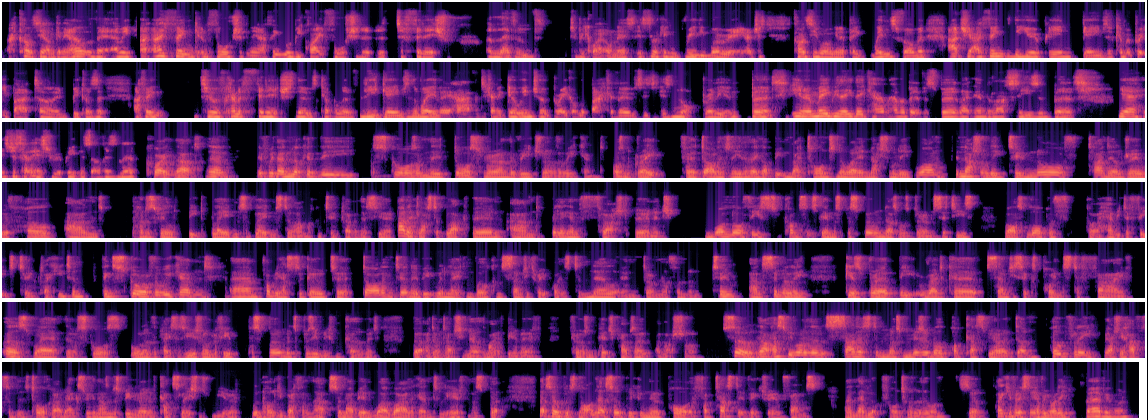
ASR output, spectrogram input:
I can't see how I'm getting out of it. I mean, I, I think, unfortunately, I think we'll be quite fortunate to, to finish 11th to be quite honest. It's looking really worrying. I just can't see where we're going to pick wins from. And actually, I think the European games have come at a pretty bad time because I think to have kind of finished those couple of league games in the way they have and to kind of go into a break on the back of those is, is not brilliant. But, you know, maybe they, they can have a bit of a spurt like the end of last season. But yeah, it's just kind of history repeating itself, isn't it? Quite that. Um, if we then look at the scores on the doors from around the region over the weekend, wasn't great for Darlington either. They got beaten by Taunton away in National League One. In National League Two North, Tynedale drew with Hull and Huddersfield beat Blaydon, so Blaydon still aren't looking too clever this year. Lost to Blackburn, and Billingham thrashed Burnage. One North East Consett's game was postponed, as was Durham City's, whilst Morpeth got a heavy defeat to Cleckheaton. I think score of the weekend um, probably has to go to Darlington, who beat Winlaton Vulcan 73 points to nil in Durham Northumberland 2. And similarly, Guisborough beat Redcar 76 points to five. Elsewhere, there are scores all over the place as usual, and a few postponements, presumably from COVID, but I don't actually know. There might have been a bit of frozen pitch, perhaps. I, am not sure. So that has to be one of the saddest and most miserable podcasts we've ever done. Hopefully, we actually have something to talk about next week, and there hasn't just been a load of cancellations from Europe. Wouldn't hold your breath on that. So it might be a while, while again until we hear from us. But let's hope it's not, and let's hope we can report a fantastic victory in France and then look forward to another one. So thank you for listening, everybody. Bye, everyone.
